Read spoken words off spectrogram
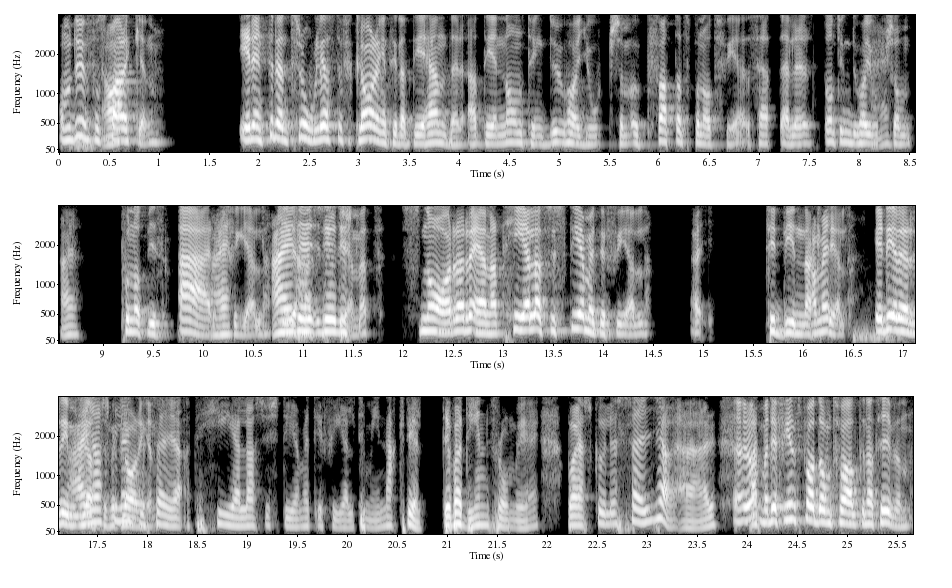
om du får sparken, är det inte den troligaste förklaringen till att det händer att det är någonting du har gjort som uppfattats på något fel sätt eller någonting du har gjort Nej, som nej. på något vis är Nej. fel i det här det- det- det- systemet? Snarare än att hela systemet är fel. Till din men- nackdel. är det den Nej, rimligaste jag skulle förklaringen? inte säga att hela systemet är fel till min nackdel. Det var din formulering. Vad jag skulle säga är, Ja, att- Men det finns bara de två alternativen.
